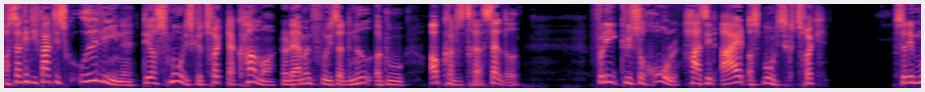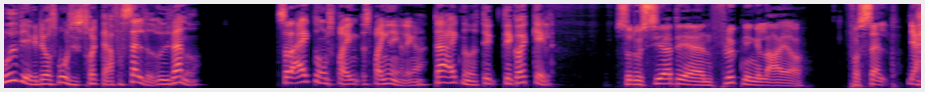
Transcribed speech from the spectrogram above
Og så kan de faktisk udligne det osmotiske tryk, der kommer, når det er, man fryser det ned, og du opkoncentrerer saltet. Fordi glycerol har sit eget osmotiske tryk. Så det modvirker det osmotiske tryk, der er fra saltet ude i vandet. Så der er ikke nogen spring- springninger længere. Der er ikke noget. Det, det går ikke galt. Så du siger, at det er en flygtningelejr for salt. Ja,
